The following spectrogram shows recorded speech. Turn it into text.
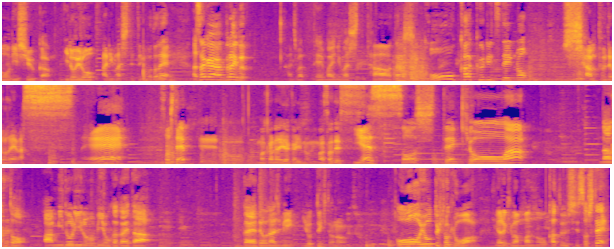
この2週間いろいろありましてということで「阿佐ヶ谷ブライブ」始まってまいりました。私高確率でのシャンプーでございます。ね。えそしてえっ、とまかない係のマサです。イエスそして今日はなんとあ緑色の瓶を抱えたガヤでおなじみ。寄ってきたな。おお寄ってきた今日は。やる気満々のカトゥー氏そして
